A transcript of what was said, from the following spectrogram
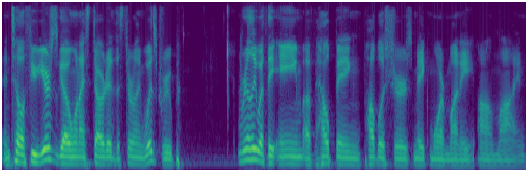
until a few years ago when I started the Sterling Woods Group, really with the aim of helping publishers make more money online.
